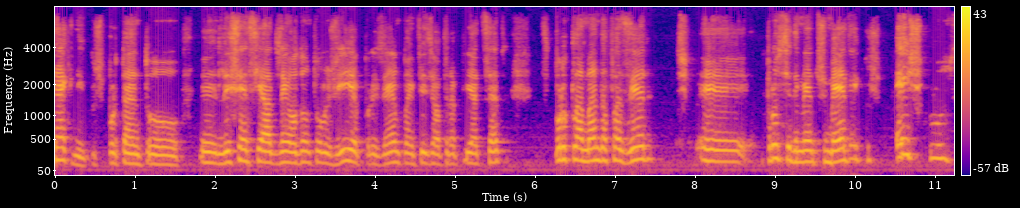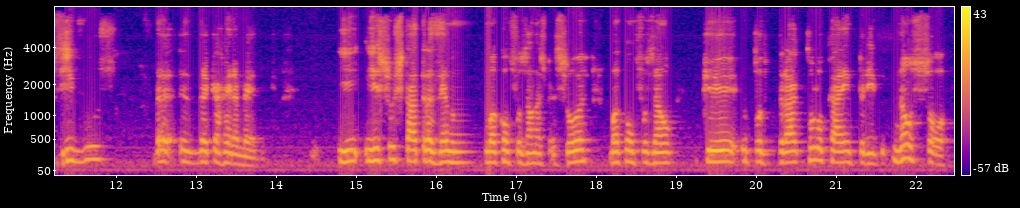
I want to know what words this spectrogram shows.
técnicos, portanto, eh, licenciados em odontologia, por exemplo, em fisioterapia, etc., proclamando a fazer eh, procedimentos médicos exclusivos da, da, carreira médica. E isso está trazendo uma confusão nas pessoas, uma confusão que poderá colocar em perigo não só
